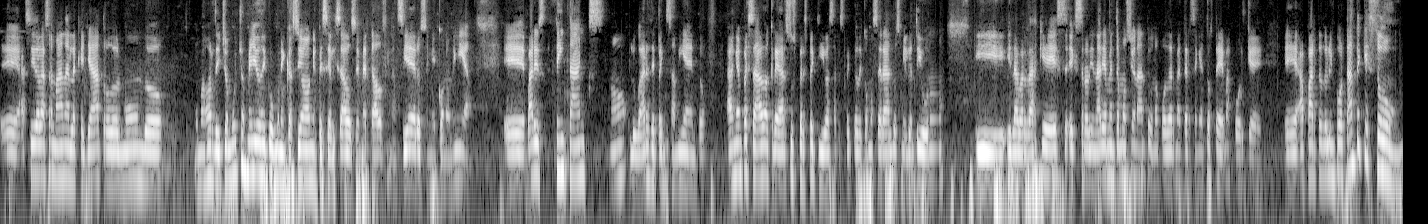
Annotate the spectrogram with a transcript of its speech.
Eh, ha sido la semana en la que ya todo el mundo, o mejor dicho, muchos medios de comunicación especializados en mercados financieros, en economía, eh, varios think tanks, ¿no? lugares de pensamiento, han empezado a crear sus perspectivas al respecto de cómo será el 2021 y, y la verdad es que es extraordinariamente emocionante uno poder meterse en estos temas porque eh, aparte de lo importante que son,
